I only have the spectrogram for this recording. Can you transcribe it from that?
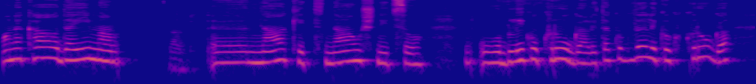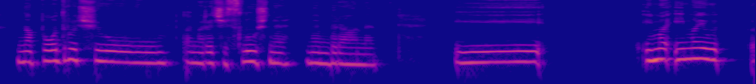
ona kao da ima Nakit. e, nakit, naušnicu u obliku kruga, ali takvog velikog kruga na području, ajmo reći, slušne membrane. I ima, imaju, e,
